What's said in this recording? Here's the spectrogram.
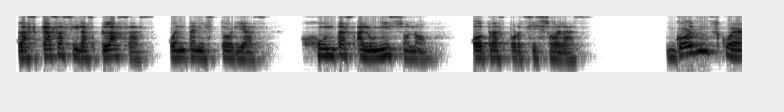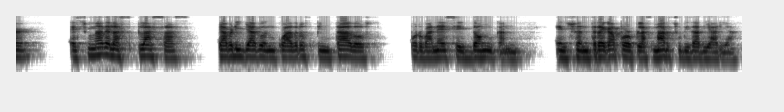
las casas y las plazas cuentan historias, juntas al unísono, otras por sí solas. Gordon Square es una de las plazas que ha brillado en cuadros pintados por Vanessa y Duncan en su entrega por plasmar su vida diaria.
